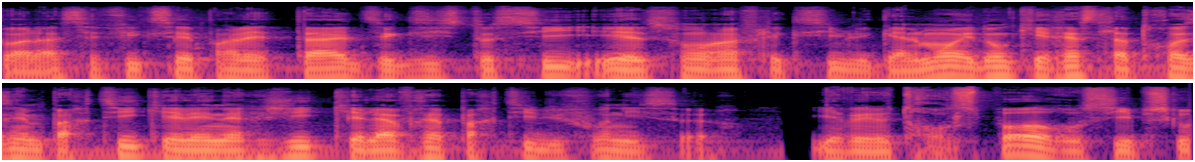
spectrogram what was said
Voilà, c'est fixé par l'État, elles existent aussi et elles sont inflexibles également. Et donc il reste la troisième partie qui est l'énergie, qui est la vraie partie du fournisseur il y avait le transport aussi, parce que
